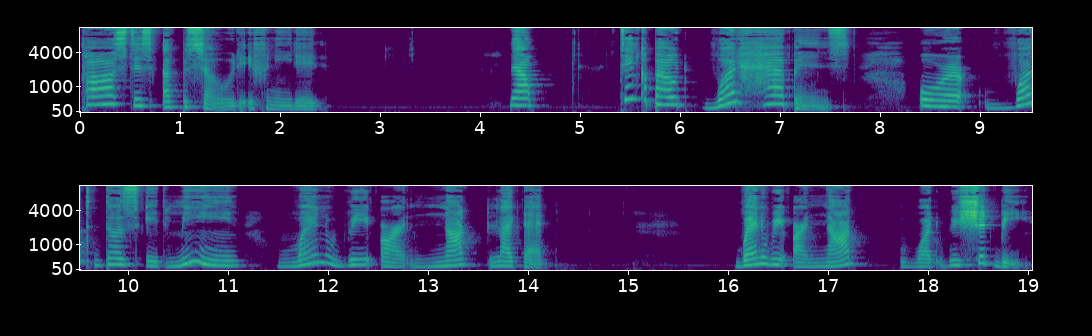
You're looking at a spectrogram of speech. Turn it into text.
Pause this episode if needed. Now, think about what happens or what does it mean when we are not like that? When we are not what we should be.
